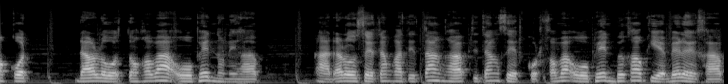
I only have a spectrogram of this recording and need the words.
มากดดาวน์โหลดตรงคำว่า Open ตรงนี้ครับ อะดาวน์โหลดเสร็จทำการติดตั้งครับ ติดตั้งเสร็จกดคำว่า Open เพื่อเข้าเกมได้เลยครับ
